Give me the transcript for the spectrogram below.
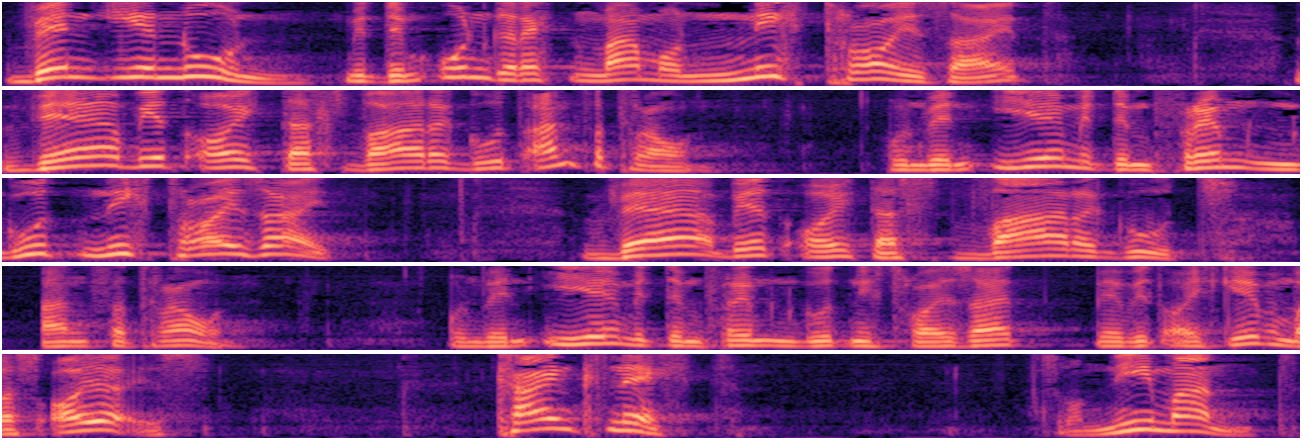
Wenn ihr nun mit dem ungerechten Mammon nicht treu seid, wer wird euch das wahre Gut anvertrauen? Und wenn ihr mit dem fremden Gut nicht treu seid, wer wird euch das wahre Gut anvertrauen? Und wenn ihr mit dem fremden Gut nicht treu seid, wer wird euch geben, was euer ist? Kein Knecht, so niemand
